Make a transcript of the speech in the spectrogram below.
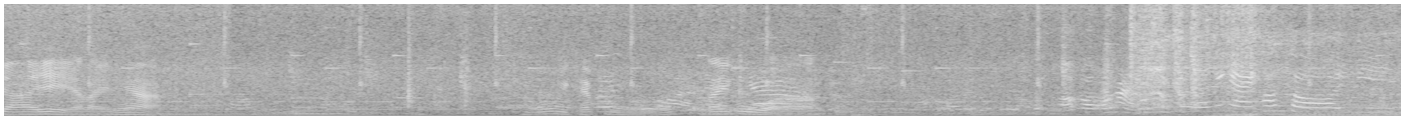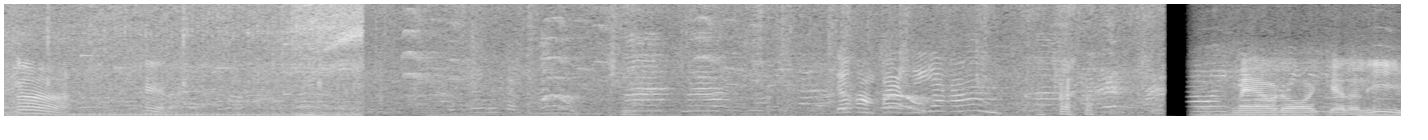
ใจอะไรเนี่ยโอ้ยแคบหมูไส้อั่วอาหาร เออนี่นะเจอของแปลกหรือยังแมวดอยแกลเลอรี่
